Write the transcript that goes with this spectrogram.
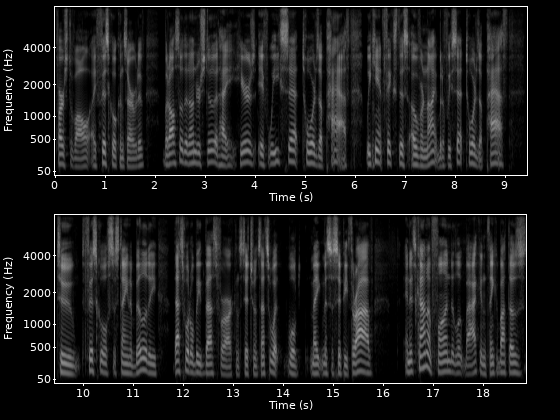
first of all, a fiscal conservative, but also that understood, hey, here's if we set towards a path, we can't fix this overnight, but if we set towards a path to fiscal sustainability, that's what will be best for our constituents. That's what will make Mississippi thrive. And it's kind of fun to look back and think about those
